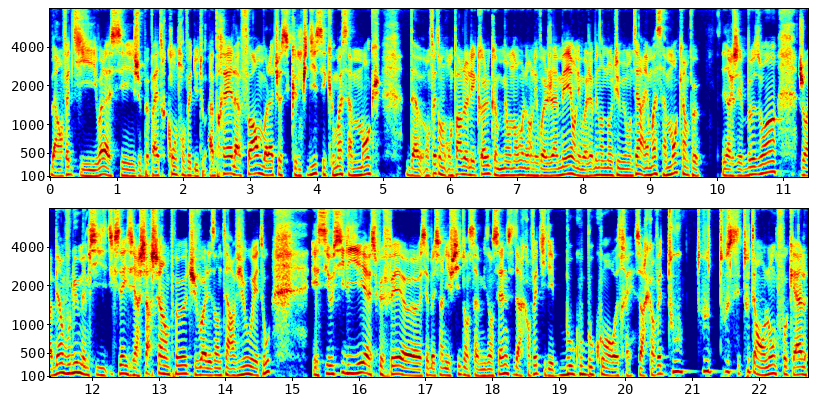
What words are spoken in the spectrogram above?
Bah en fait il, voilà c'est je peux pas être contre en fait du tout. Après la forme voilà tu vois ce que tu dis c'est que moi ça me manque en fait on, on parle de l'école comme mais on, en- on les voit jamais on les voit jamais dans le documentaire et moi ça manque un peu c'est-à-dire que j'ai besoin j'aurais bien voulu même si tu sais j'ai recherché un peu tu vois les interviews et tout et c'est aussi lié à ce que fait euh, Sébastien Lifshitz dans sa mise en scène, c'est-à-dire qu'en fait, il est beaucoup beaucoup en retrait. C'est-à-dire qu'en fait, tout tout tout c'est tout est en longue focale,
